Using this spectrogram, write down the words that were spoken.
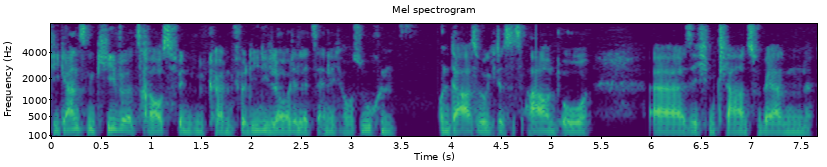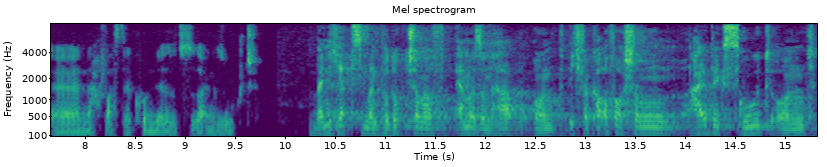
die ganzen Keywords rausfinden können, für die die Leute letztendlich auch suchen. Und da ist wirklich das ist A und O, äh, sich im Klaren zu werden, äh, nach was der Kunde sozusagen sucht. Wenn ich jetzt mein Produkt schon auf Amazon habe und ich verkaufe auch schon halbwegs gut und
